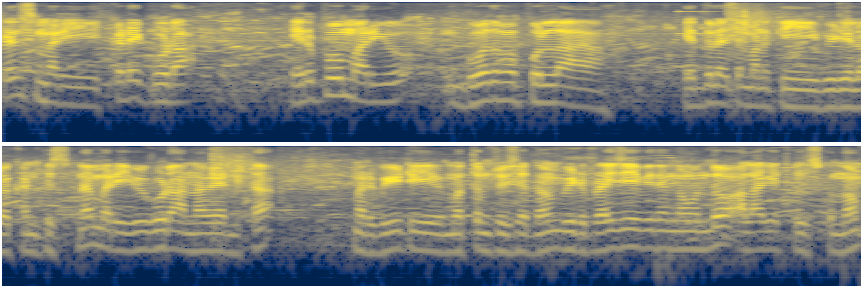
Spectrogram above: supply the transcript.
ఫ్రెండ్స్ మరి ఇక్కడే కూడా ఎరుపు మరియు గోధుమ పుల్ల ఎద్దులైతే మనకి ఈ వీడియోలో కనిపిస్తున్నాయి. మరి ఇవి కూడా అన్నవేనట మరి వీటి మొత్తం చూసేద్దాం. వీటి ప్రైస్ ఏ విధంగా ఉందో అలాగే తెలుసుకుందాం.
